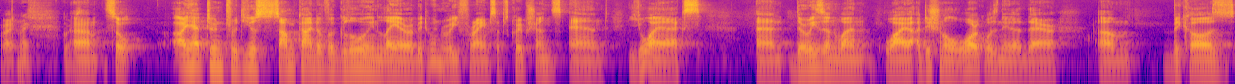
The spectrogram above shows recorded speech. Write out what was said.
right? Right. Um, so I had to introduce some kind of a gluing layer between reframe subscriptions and UIX, and the reason when why additional work was needed there. Um, because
